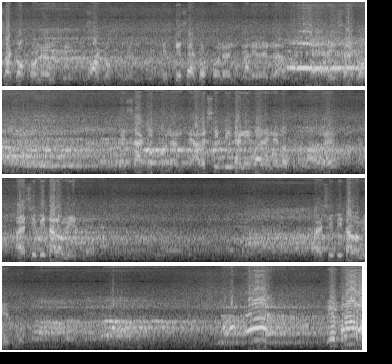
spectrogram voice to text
Es acojonante. Es acojonante. Es que es acojonante, de verdad. Es acojonante. Es acojonante. A ver si pitan igual en el otro lado, ¿eh? A ver si pita lo mismo. A ver si pita lo mismo. ¡Bien, bravo!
